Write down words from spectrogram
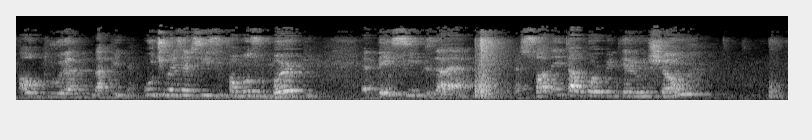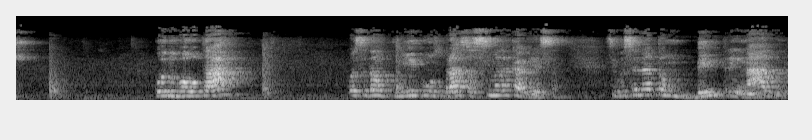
a altura da pilha. Último exercício, o famoso burpee. É bem simples, galera. É só deitar o corpo inteiro no chão. Quando voltar, você dá um pulinho com os braços acima da cabeça. Se você não é tão bem treinado,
